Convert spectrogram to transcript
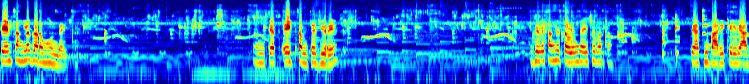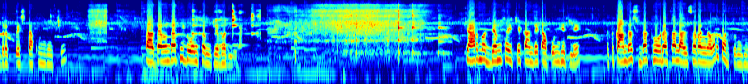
तेल चांगलं गरम होऊन द्यायचं. आणि त्यात एक चमचा जिरे. जिरे चांगले तळून द्यायचे बरं का. त्यात ही बारीक केलेली अद्रक पेस्ट टाकून घ्यायची. साधारणतः ती दोन चमचे भरले. चार मध्यम साईजचे कांदे कापून घेतले. आता कांदा सुद्धा थोडासा लालसर रंगावर परतून घे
